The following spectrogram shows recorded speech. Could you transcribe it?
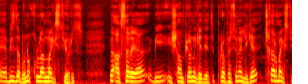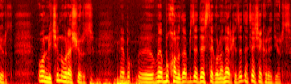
Biz de bunu kullanmak istiyoruz. Ve Aksaray'a bir şampiyonluk hediye edip profesyonel lige çıkarmak istiyoruz. Onun için uğraşıyoruz. Ve bu, ve bu konuda bize destek olan herkese de teşekkür ediyoruz.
